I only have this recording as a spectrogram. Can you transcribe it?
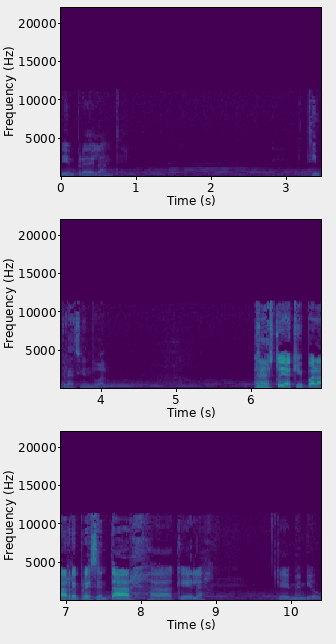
Siempre adelante siempre haciendo algo. Estoy aquí para representar a aquel que me envió.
